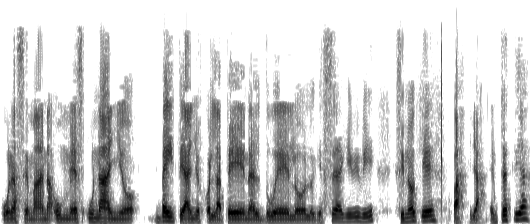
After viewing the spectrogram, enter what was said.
una semana, un mes, un año, 20 años con la pena, el duelo, lo que sea que viví, sino que, pa, ya, en tres días,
